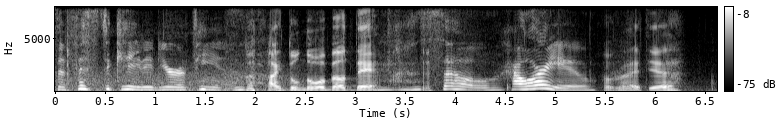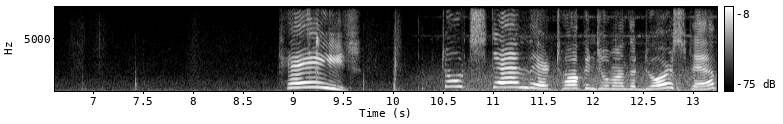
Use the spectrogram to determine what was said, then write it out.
sophisticated European. I don't know about that. so, how are you? All right, yeah? Kate! Don't stand there talking to him on the doorstep.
